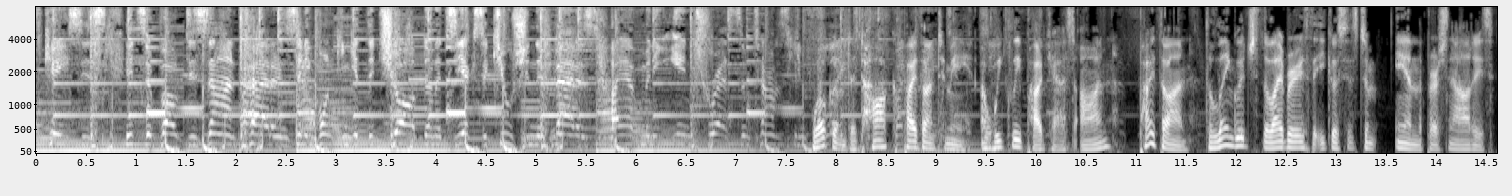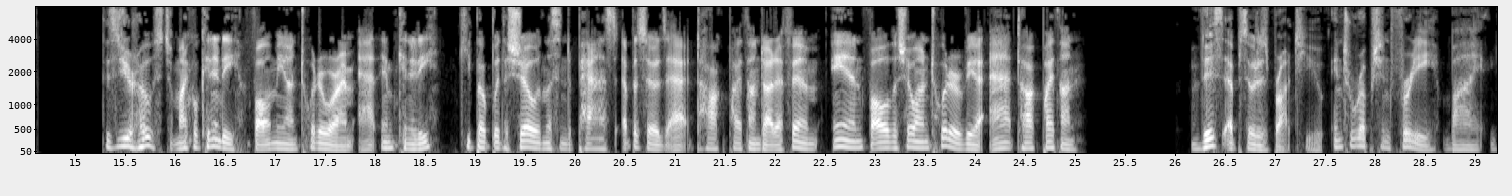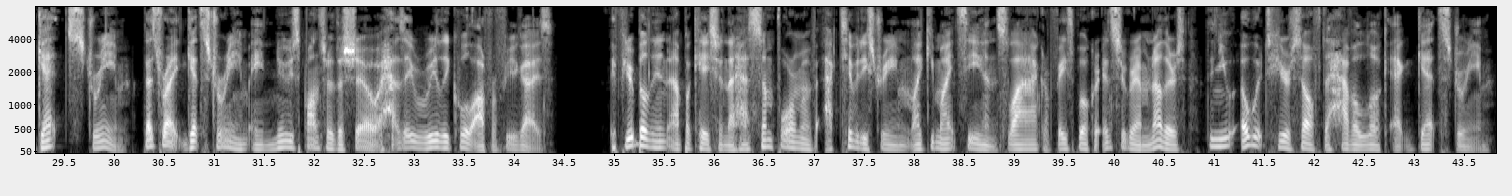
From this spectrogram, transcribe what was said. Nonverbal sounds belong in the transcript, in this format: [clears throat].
Cases, it's about design patterns. Anyone can get the job done, it's the execution that matters. I have many interests, sometimes. Welcome to Talk Python to Me, a weekly podcast on Python, the language, the libraries, the ecosystem, and the personalities. This is your host, Michael Kennedy. Follow me on Twitter where I'm at mkennedy. Keep up with the show and listen to past episodes at talkpython.fm and follow the show on Twitter via at talkpython. This episode is brought to you interruption free by GetStream. That's right, GetStream, a new sponsor of the show, has a really cool offer for you guys. If you're building an application that has some form of activity stream like you might see in Slack or Facebook or Instagram and others, then you owe it to yourself to have a look at GetStream.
